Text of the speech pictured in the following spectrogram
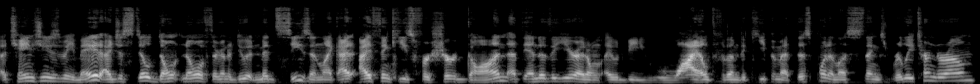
a change needs to be made. I just still don't know if they're going to do it mid season. Like I, I think he's for sure gone at the end of the year. I don't. It would be wild for them to keep him at this point unless things really turned around.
